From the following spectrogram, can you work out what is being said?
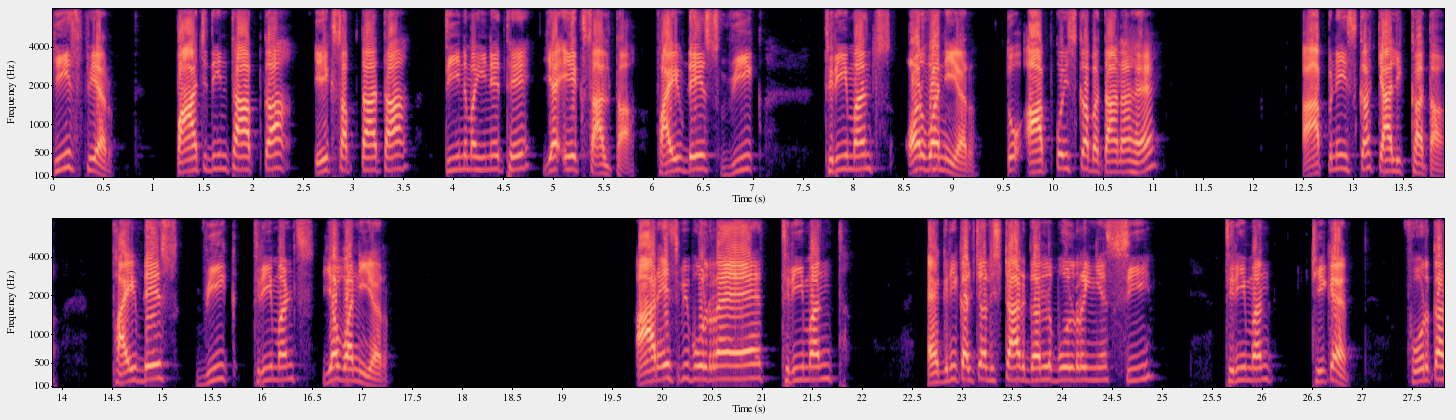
his fear पाँच दिन था आपका, एक सप्ताह था, तीन महीने थे या एक साल था? Five days week three months और वन ईयर तो आपको इसका बताना है आपने इसका क्या लिखा था? Five days week three months या वन ईयर आर एस भी बोल रहे हैं three month agriculture star girl बोल रही हैं सी थ्री मंथ ठीक है? फोर का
